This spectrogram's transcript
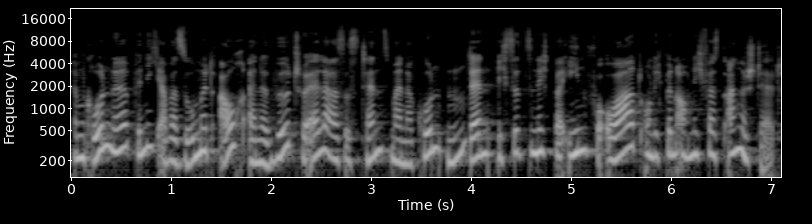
Im Grunde bin ich aber somit auch eine virtuelle Assistenz meiner Kunden, denn ich sitze nicht bei ihnen vor Ort und ich bin auch nicht fest angestellt.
